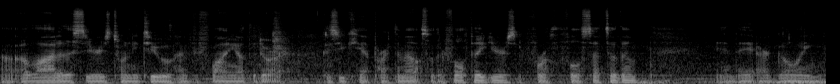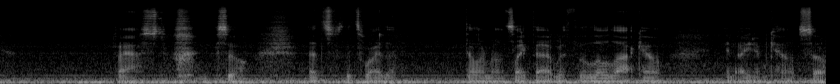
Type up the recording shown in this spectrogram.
Uh, a lot of the Series 22 have flying out the door because you can't part them out, so they're full figures, full, full sets of them, and they are going fast. so that's that's why the dollar amounts like that with the low lot count and item count. So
